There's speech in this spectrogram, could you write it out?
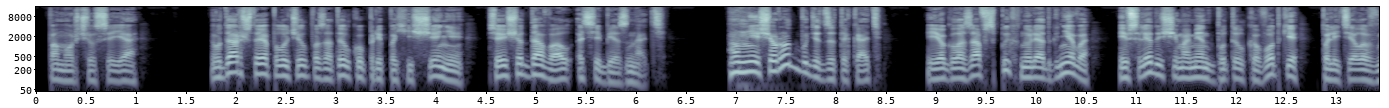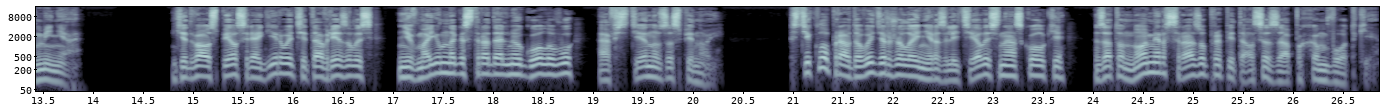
— поморщился я. Удар, что я получил по затылку при похищении, все еще давал о себе знать. «Он мне еще рот будет затыкать?» Ее глаза вспыхнули от гнева, и в следующий момент бутылка водки полетела в меня. Едва успел среагировать, и та врезалась не в мою многострадальную голову, а в стену за спиной. Стекло, правда, выдержало и не разлетелось на осколки, зато номер сразу пропитался запахом водки.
